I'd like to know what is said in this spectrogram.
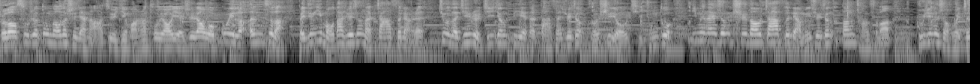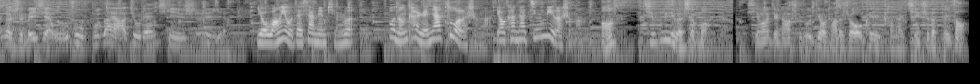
说到宿舍动刀的事件呢，最近网上头条也是让我跪了 n 次了。北京一某大学生呢扎死两人，就在今日，即将毕业的大三学生和室友起冲突，一名男生持刀扎死两名学生，当场死亡。如今的社会真的是危险无处不在啊，就连寝室也。有网友在下面评论：不能看人家做了什么，要看他经历了什么。啊，经历了什么？希望警察叔叔调查的时候可以看看寝室的肥皂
